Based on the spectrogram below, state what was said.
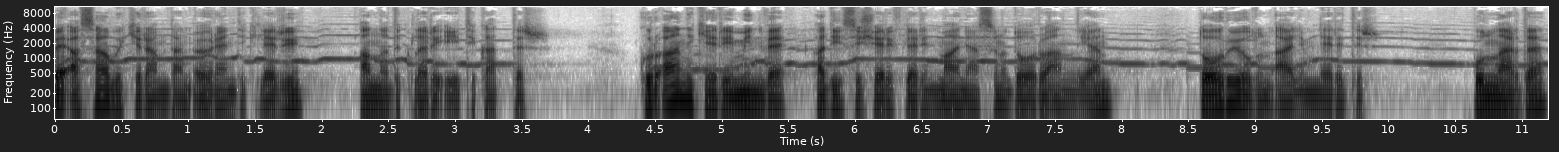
ve ashab-ı kiramdan öğrendikleri, anladıkları itikattır. Kur'an-ı Kerim'in ve hadis-i şeriflerin manasını doğru anlayan, doğru yolun alimleridir. Bunlar da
